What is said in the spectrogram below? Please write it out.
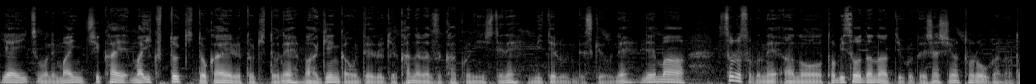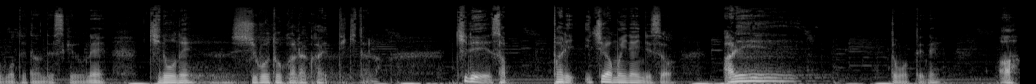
いや、いつもね、毎日帰、まあ、行くときと帰るときとね、まあ、玄関を出るときは必ず確認してね、見てるんですけどね。で、まあ、そろそろね、あの、飛びそうだなっていうことで写真を撮ろうかなと思ってたんですけどね、昨日ね、仕事から帰ってきたら、綺麗さっぱり1羽もいないんですよ。あれ？と思ってね、あ、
